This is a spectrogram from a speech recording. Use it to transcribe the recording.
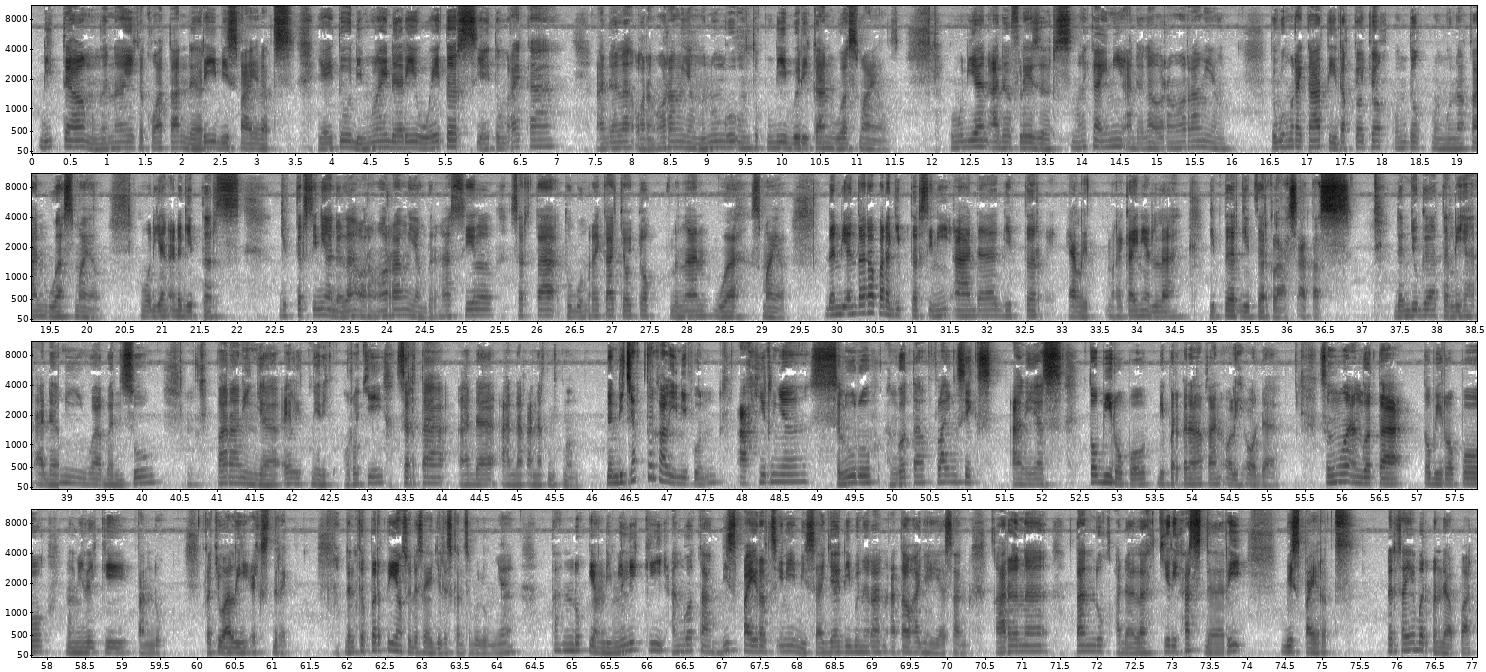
detail mengenai kekuatan dari Beast Pirates, yaitu dimulai dari waiters, yaitu mereka adalah orang-orang yang menunggu untuk diberikan buah smiles. Kemudian ada flazers. Mereka ini adalah orang-orang yang tubuh mereka tidak cocok untuk menggunakan buah smile. Kemudian ada gifters. Gifters ini adalah orang-orang yang berhasil serta tubuh mereka cocok dengan buah smile. Dan di antara para gifters ini ada gifter elite. Mereka ini adalah gifter-gifter kelas atas dan juga terlihat ada Niwa Bansu, para ninja elit milik Orochi, serta ada anak-anak Big Mom. Dan di chapter kali ini pun, akhirnya seluruh anggota Flying Six alias Tobi Ropo diperkenalkan oleh Oda. Semua anggota Tobi Ropo memiliki tanduk, kecuali X-Drake. Dan seperti yang sudah saya jelaskan sebelumnya, tanduk yang dimiliki anggota Beast Pirates ini bisa jadi beneran atau hanya hiasan karena tanduk adalah ciri khas dari Beast Pirates. Dan saya berpendapat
